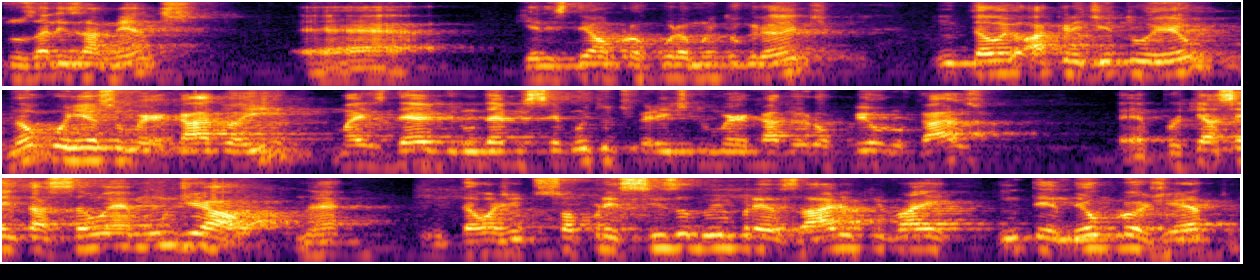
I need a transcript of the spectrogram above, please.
dos alisamentos, é, que eles têm uma procura muito grande. Então, eu acredito eu, não conheço o mercado aí, mas deve, não deve ser muito diferente do mercado europeu, no caso, é, porque a aceitação é mundial, né? Então, a gente só precisa do empresário que vai entender o projeto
